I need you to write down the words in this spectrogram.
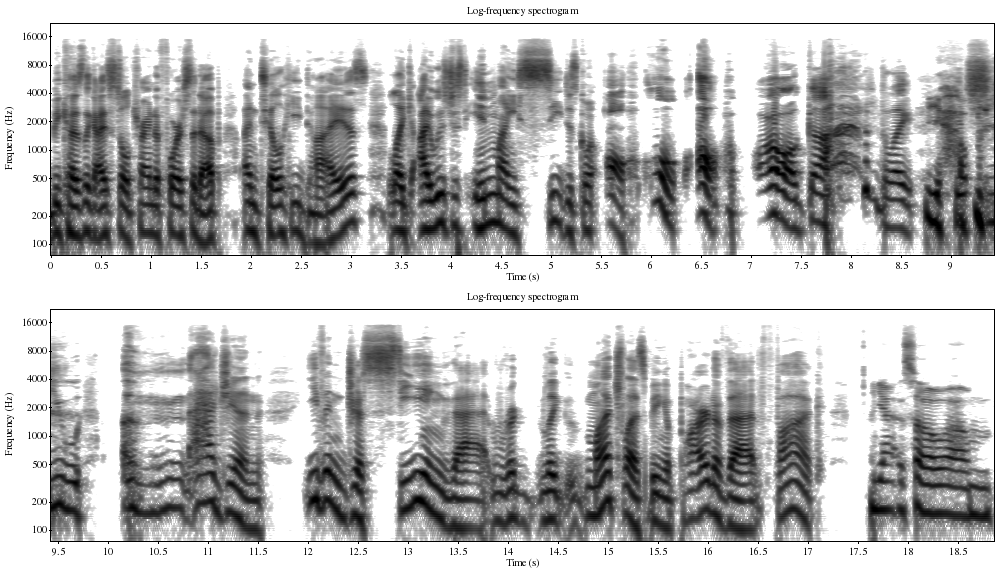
because the guy's still trying to force it up until he dies. Like I was just in my seat just going, oh, oh, oh, oh god. like Yeah. you imagine even just seeing that, like much less being a part of that? Fuck. Yeah, so um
